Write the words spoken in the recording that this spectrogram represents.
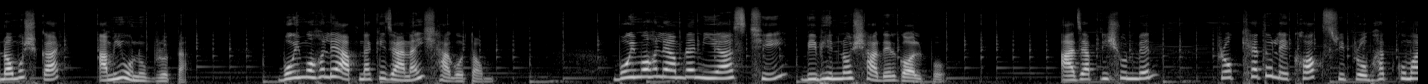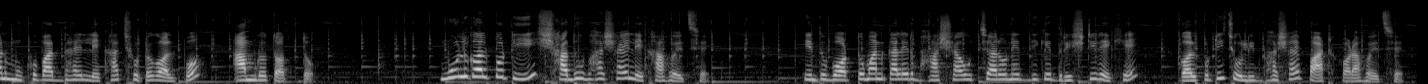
নমস্কার, আমি অনুব্রতা। বইমহলে আপনাকে জানাই স্বাগতম। বইমহলে আমরা নিয়ে আসছি বিভিন্ন স্বাদের গল্প। আজ আপনি শুনবেন প্রখ্যাত লেখক শ্রী প্রভাত কুমার মুখোপাধ্যায়ের লেখা ছোট গল্প, আম্রতত্ত্ব। মূল গল্পটি সাধু ভাষায় লেখা হয়েছে। কিন্তু বর্তমানকালের ভাষা উচ্চারণের দিকে দৃষ্টি রেখে গল্পটি চলিত ভাষায় পাঠ করা হয়েছে।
